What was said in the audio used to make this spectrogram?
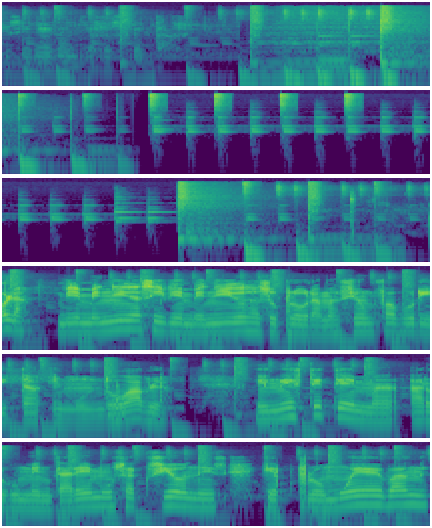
que se deben de respetar. Hola, bienvenidas y bienvenidos a su programación favorita El Mundo Habla. En este tema argumentaremos acciones que promuevan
